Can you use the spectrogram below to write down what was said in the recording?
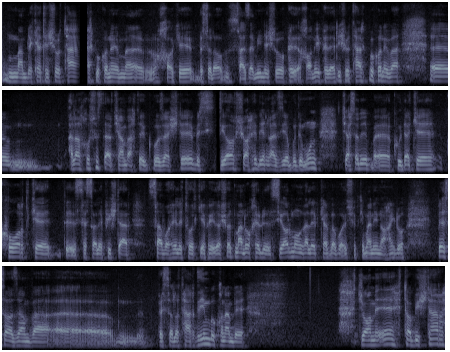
مملکتش رو ترک بکنه خاک به سرزمینش رو خانه پدریش رو ترک بکنه و علال خصوص در چند وقت گذشته بسیار شاهد این قضیه بودیم اون جسد کودک کرد که سه سال پیش در سواحل ترکیه پیدا شد. من رو خیلی بسیار منقلب کرد و باعث شد که من این آهنگ رو بسازم و به صلاح تقدیم بکنم به جامعه تا بیشتر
